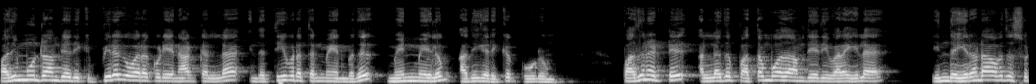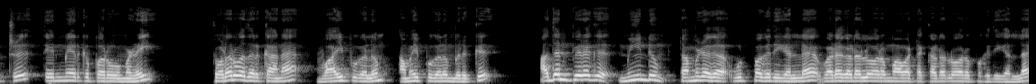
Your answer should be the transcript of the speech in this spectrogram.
பதிமூன்றாம் தேதிக்கு பிறகு வரக்கூடிய நாட்களில் இந்த தீவிரத்தன்மை என்பது மென்மேலும் அதிகரிக்கக்கூடும். பதினெட்டு அல்லது பத்தொம்போதாம் தேதி வரையில் இந்த இரண்டாவது சுற்று தென்மேற்கு பருவமழை தொடர்வதற்கான வாய்ப்புகளும் அமைப்புகளும் இருக்குது அதன் பிறகு மீண்டும் தமிழக உட்பகுதிகளில் வடகடலோர மாவட்ட கடலோர பகுதிகளில்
